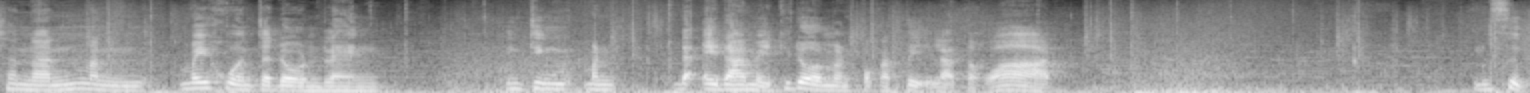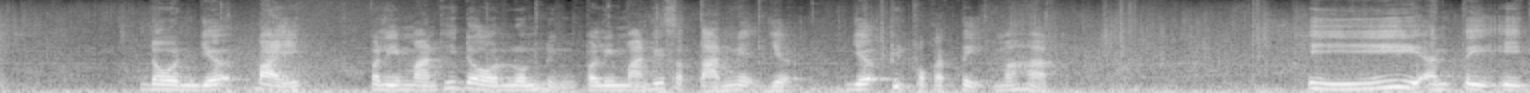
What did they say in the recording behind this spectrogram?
ฉะนั้นมันไม่ควรจะโดนแรง จริง ๆ มัน ไอดาเมจที่โดนมันปกติแหละแต่ว่า รู้สึกโดนเยอะไปปริมาณที่โดนรวมถึงปริมาณที่สตันเนี่ยเยอะเยอะผิดปกติมากอีอันติอีก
